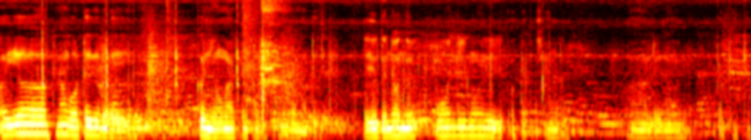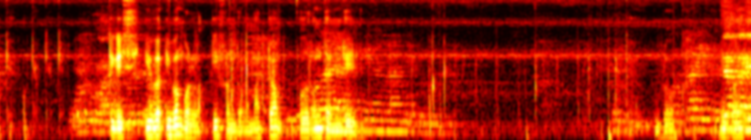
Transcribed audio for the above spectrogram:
അയ്യോ ഞാൻ വോട്ട് ചെയ്തില്ലേ എനിക്ക് ന്യൂ മാപ്പ് അയ്യോ ഇതന്നെ വന്ന് മോന്തി മോന്തി ഓക്കെ ഇവ ഇവൻ കൊള്ളാം. ഈ ഫ്രണ്ട് കൊള്ളാം മറ്റോ വെറും തെണ്ടേന് ബ്ലോക്ക്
